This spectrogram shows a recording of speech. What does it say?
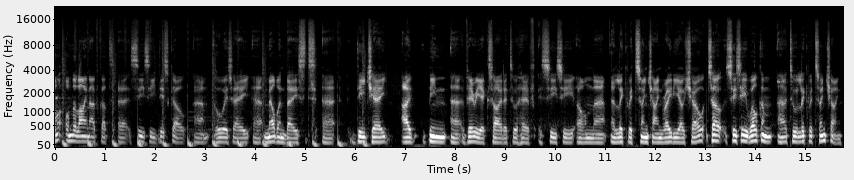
On, on the line, I've got uh, CC Disco, um, who is a uh, Melbourne based uh, DJ. I've been uh, very excited to have CC on uh, a Liquid Sunshine radio show. So, CC, welcome uh, to Liquid Sunshine.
